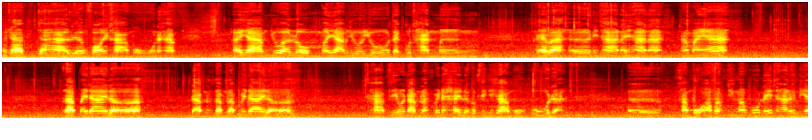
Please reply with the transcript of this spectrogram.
นะครับ จะหาเรื่องฟ้องไอ้ขาหมูนะครับ พยายามยั่วลม พยายามยั่วยุแต่กูทันมึงเข้าใจปะเออนิทานนะนิทานนะทำไมอะรับไม่ได้เหรอดำดำรับไม่ได้เหรอถามสิว่าดำรับไม่ได้เหรอกับสิ่งที่ขาหมูพูดอะ เออขาหมูเอาความจริงมาพูดในนิทานเรื่องนี้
